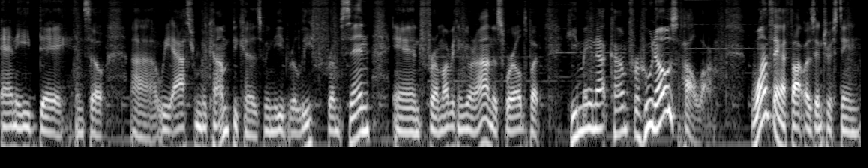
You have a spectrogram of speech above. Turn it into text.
any day. And so uh, we ask for him to come because we need relief from sin and from everything going on in this world. But he may not come for who knows how long. One thing I thought was interesting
